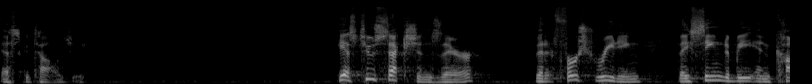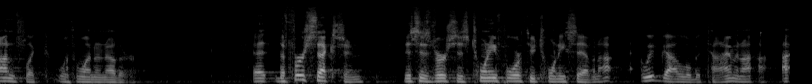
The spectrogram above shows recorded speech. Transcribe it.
eschatology. He has two sections there that at first reading, they seem to be in conflict with one another. Uh, the first section, this is verses 24 through 27. I, we've got a little bit of time, and I, I,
